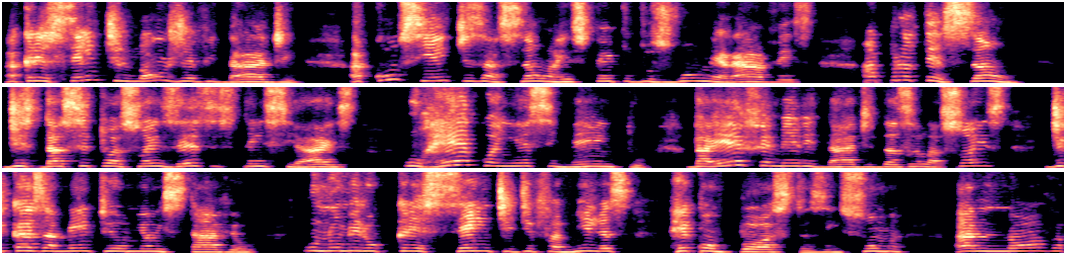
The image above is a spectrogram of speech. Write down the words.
a crescente longevidade, a conscientização a respeito dos vulneráveis, a proteção de, das situações existenciais, o reconhecimento da efemeridade das relações de casamento e união estável, o número crescente de famílias recompostas, em suma, a nova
